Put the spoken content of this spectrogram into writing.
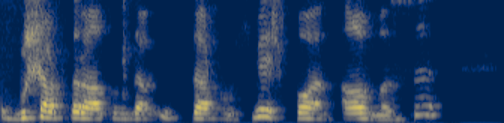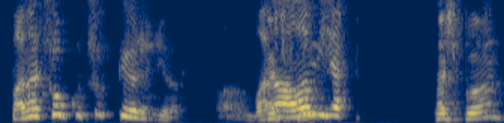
Bu şartlar altında iktidarın 35 puan alması bana çok uçuk görünüyor. Bana Kaç alamayacak. Kaç puan?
